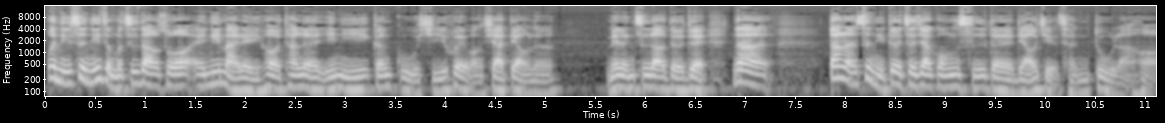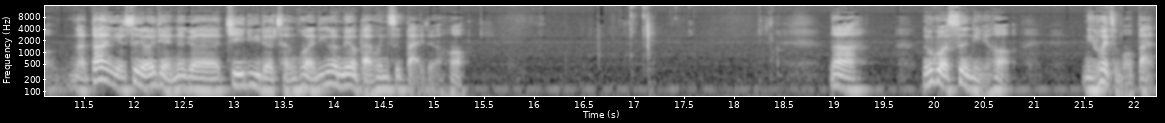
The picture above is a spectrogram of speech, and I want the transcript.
问题是你怎么知道说，哎，你买了以后，它的盈利跟股息会往下掉呢？没人知道，对不对？那当然是你对这家公司的了解程度了哈。那当然也是有一点那个几率的成分，因为没有百分之百的哈。那。如果是你哈，你会怎么办？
